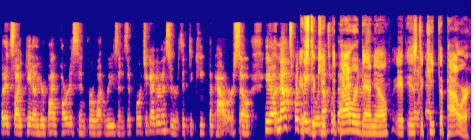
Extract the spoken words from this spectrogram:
But it's like, you know, you're bipartisan for what reason? Is it for togetherness or is it to keep the power? So, you know, and that's what it's they do. It's to keep the power, Danielle. It is and, to keep the power.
